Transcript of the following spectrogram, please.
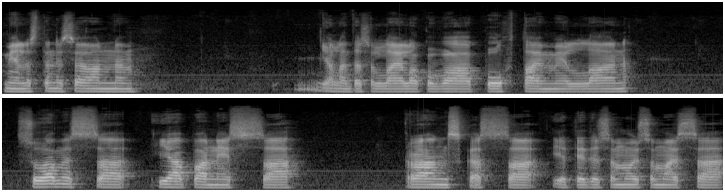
mielestäni se on jollain tasolla elokuvaa puhtaimmillaan. Suomessa, Japanissa, Ranskassa ja tietyissä muissa maissa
